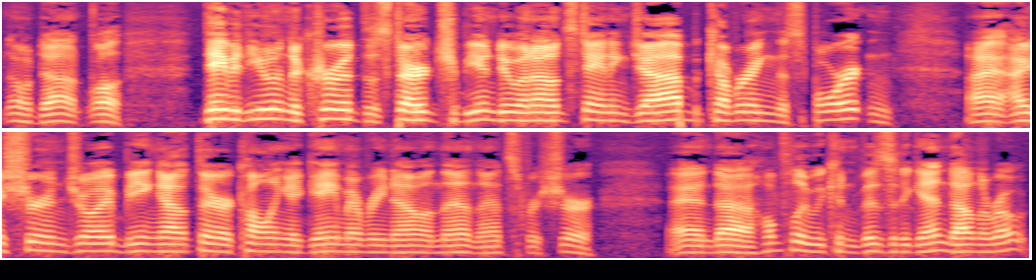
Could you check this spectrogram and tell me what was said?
no doubt. Well, David, you and the crew at the Star Tribune do an outstanding job covering the sport and I, I sure enjoy being out there calling a game every now and then. That's for sure. And uh, hopefully we can visit again down the road.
